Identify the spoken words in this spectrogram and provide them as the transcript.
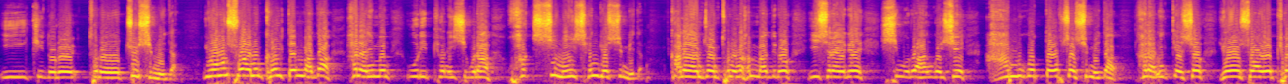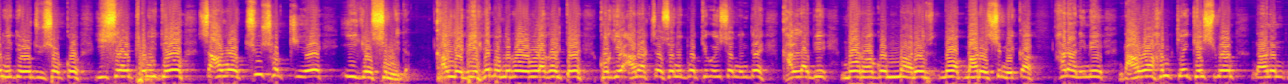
이 기도를 들어 주십니다. 여호수아는 그럴 때마다 하나님은 우리 편이시구나 확신이 생겼습니다. 가나안 전투는 한마디로 이스라엘의 힘으로 한 것이 아무것도 없었습니다. 하나님께서 여호수아의 편이 되어 주셨고 이스라엘 편이 되어 싸워 주셨기에 이겼습니다. 갈렙이 헤븐으로 올라갈 때 거기 안악자손이 버티고 있었는데 갈렙이 뭐라고 말해, 뭐 말했습니까? 하나님이 나와 함께 계시면 나는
